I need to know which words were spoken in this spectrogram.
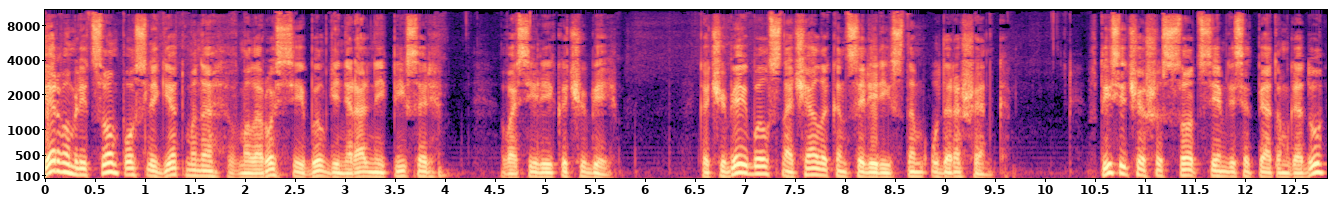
Первым лицом после Гетмана в Малороссии был генеральный писарь Василий Кочубей. Кочубей был сначала канцеляристом у Дорошенко. В 1675 году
